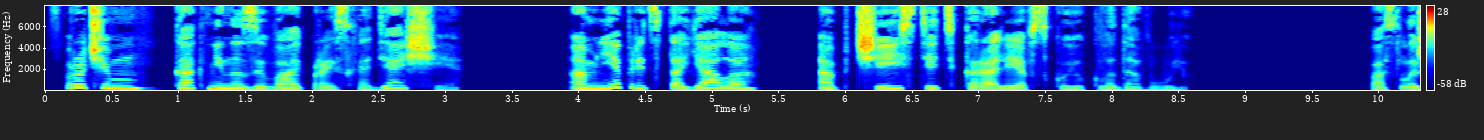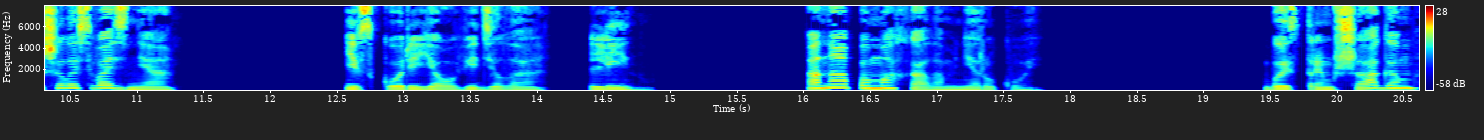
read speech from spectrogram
Впрочем, как ни называй происходящее, а мне предстояло обчистить королевскую кладовую. Послышалась возня, и вскоре я увидела Лину. Она помахала мне рукой. Быстрым шагом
